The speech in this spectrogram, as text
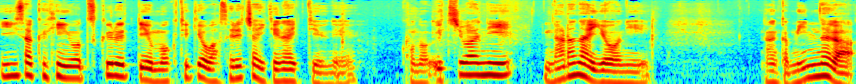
いい作品を作るっていう目的を忘れちゃいけないっていうねこの内輪にならないようになんかみんなが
